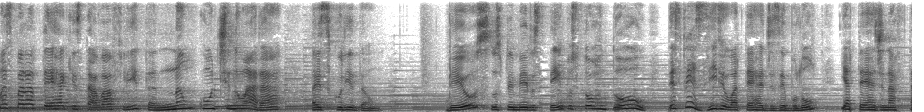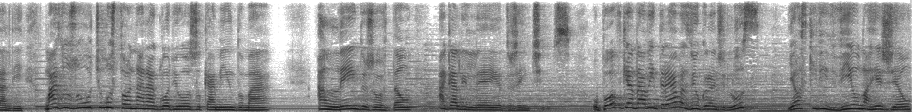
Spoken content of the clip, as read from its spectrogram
Mas para a terra que estava aflita, não continuará a escuridão. Deus, nos primeiros tempos, tornou desprezível a terra de Zebulon e a terra de Naphtali, mas nos últimos tornará glorioso o caminho do mar, além do Jordão, a Galiléia dos gentios. O povo que andava em trevas viu grande luz, e aos que viviam na região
